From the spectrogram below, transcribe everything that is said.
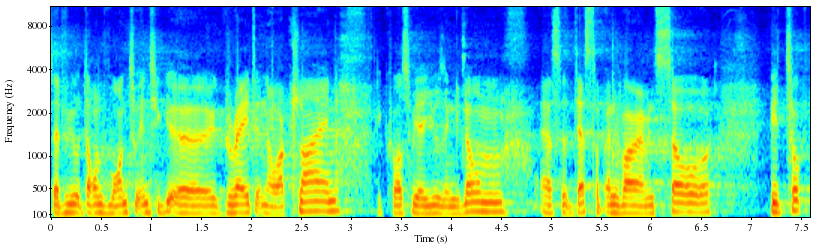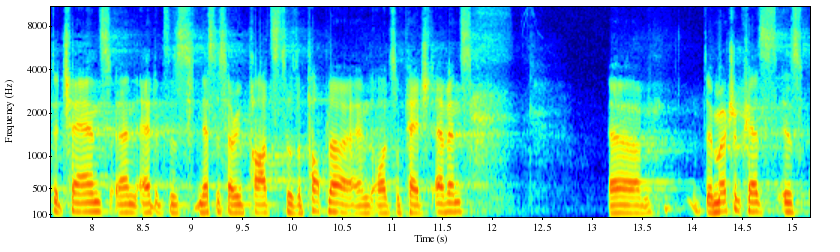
that we don't want to integrate in our client because we are using GNOME as a desktop environment. So we took the chance and added the necessary parts to the Poppler and also patched Evince. Um, the merge request is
